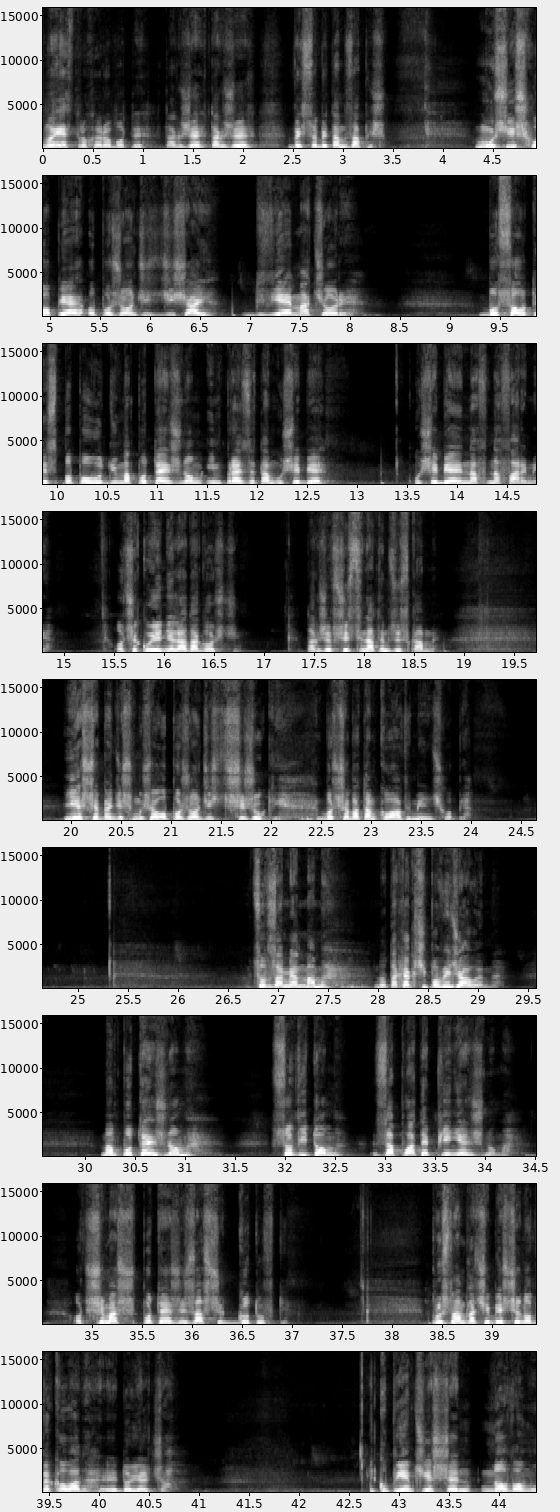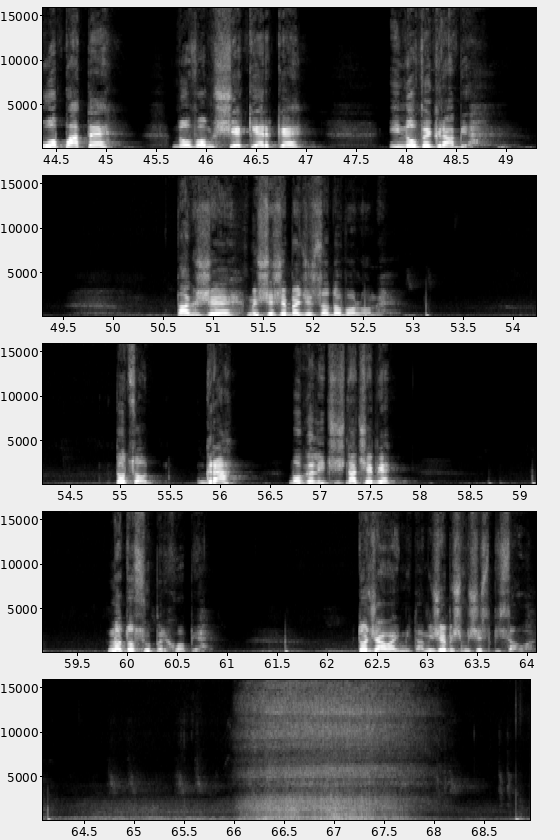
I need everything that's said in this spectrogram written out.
No jest trochę roboty, także, także weź sobie tam zapisz. Musisz, chłopie, oporządzić dzisiaj dwie maciory. Bo sołtys po południu ma potężną imprezę tam u siebie, u siebie na, na farmie. Oczekuje nie lada gości. Także wszyscy na tym zyskamy. I jeszcze będziesz musiał oporządzić trzy żuki, bo trzeba tam koła wymienić, chłopie. Co w zamian mam? No tak jak ci powiedziałem. Mam potężną, sowitą zapłatę pieniężną. Otrzymasz potężny zastrzyk gotówki. Plus mam dla ciebie jeszcze nowe koła y, do Jelcza. I kupiłem ci jeszcze nową łopatę, nową siekierkę i nowe grabie. Także myślę, że będziesz zadowolony. To co? Gra? Mogę liczyć na ciebie? No to super, chłopie. To działaj mi tam i żebyś mi się spisał.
